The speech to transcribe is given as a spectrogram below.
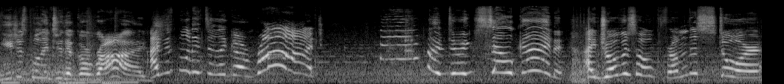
you just pulled into the garage. I just pulled into the garage. I'm doing so good. I drove us home from the store.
